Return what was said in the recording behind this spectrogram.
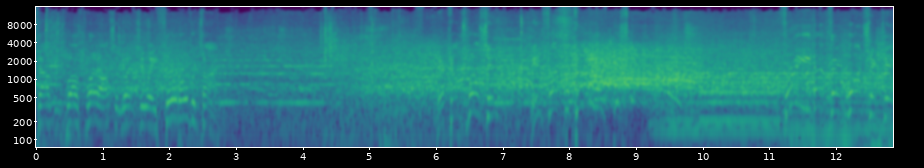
2012 playoffs and went to a third overtime. Here comes Wilson in front for Connolly. He scores! 3 0 Washington.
